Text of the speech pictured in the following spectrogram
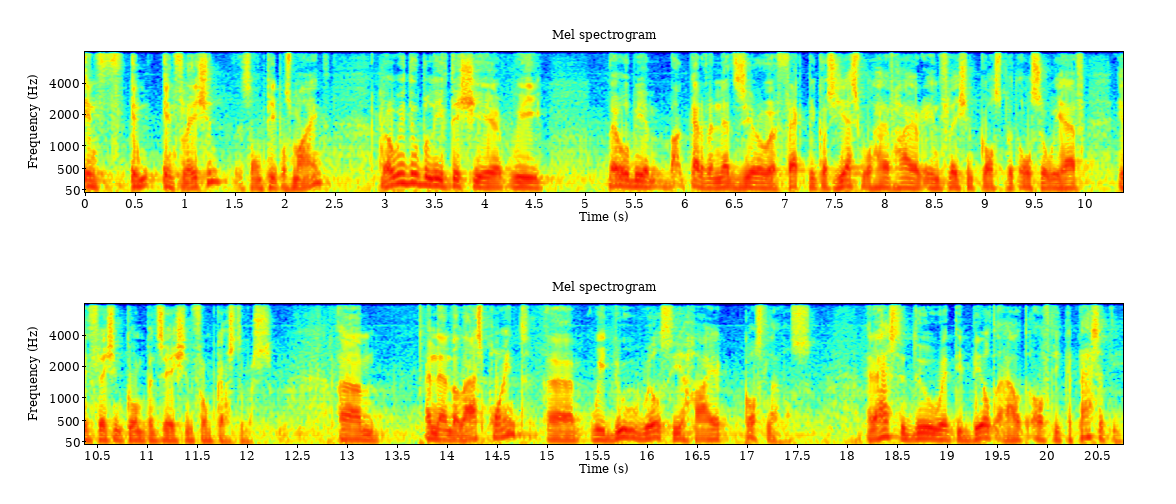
inf in inflation is on people's mind. Well, we do believe this year we there will be a kind of a net zero effect because yes, we'll have higher inflation costs, but also we have inflation compensation from customers. Um, and then the last point, uh, we do will see higher cost levels. And it has to do with the build out of the capacity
